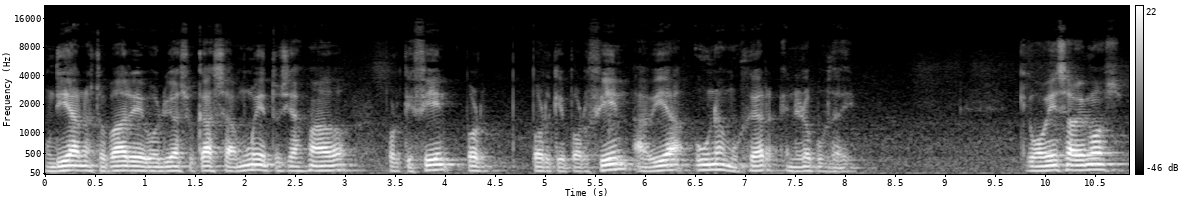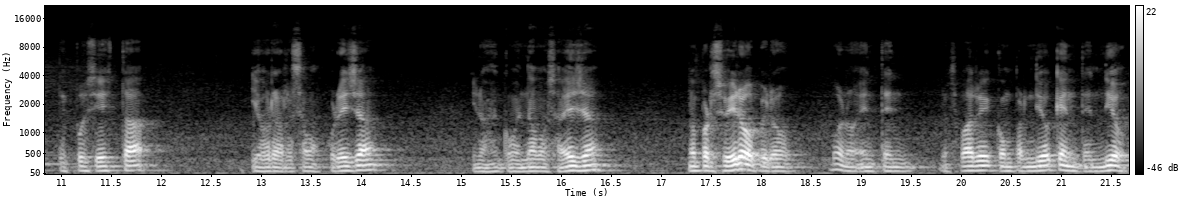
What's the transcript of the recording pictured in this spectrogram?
Un día nuestro padre volvió a su casa muy entusiasmado porque, fin, por, porque por fin había una mujer en el Opus Dei. Que como bien sabemos, después de esta, y ahora rezamos por ella y nos encomendamos a ella, no perseveró, pero bueno, nuestro padre comprendió que entendió.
